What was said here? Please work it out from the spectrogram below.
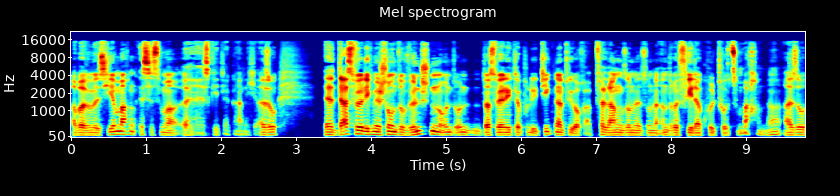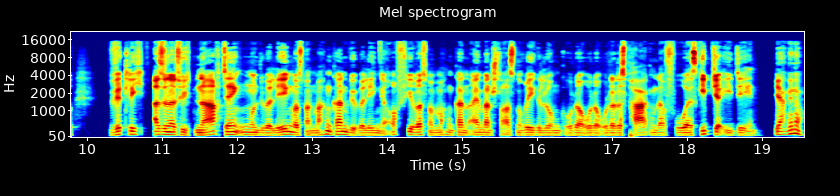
Aber wenn wir es hier machen, ist es immer, äh, es geht ja gar nicht. Also Äh, das würde ich mir schon so wünschen und, und das werde ich der Politik natürlich auch abverlangen, so eine, so eine andere Fehlerkultur zu machen. Ne? Also wirklich, also natürlich nachdenken und überlegen, was man machen kann. Wir überlegen ja auch viel, was man machen kann. Einbahnstraßenregelung oder, oder, oder das Parken davor. Es gibt ja Ideen. Ja, genau.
